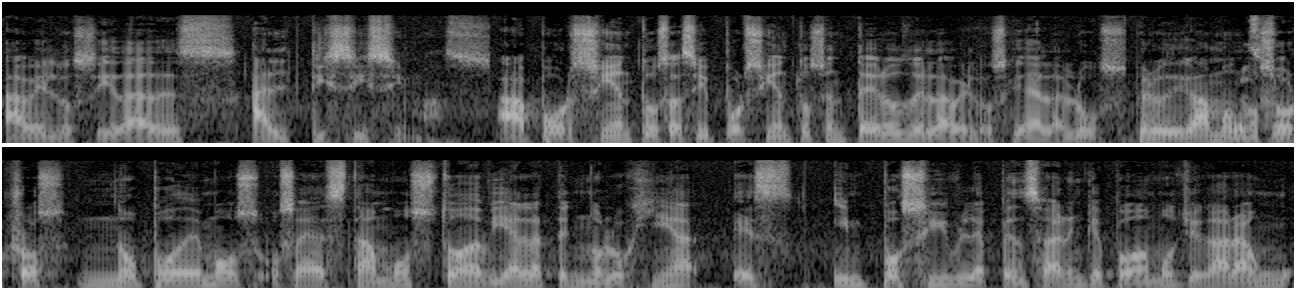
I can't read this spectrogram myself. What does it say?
a velocidades altísimas, a por cientos así, por cientos enteros de la velocidad de la luz. Pero digamos, Pues sí, nosotros no podemos, o sea, estamos todavía, la tecnología es imposible pensar en que podamos llegar a un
